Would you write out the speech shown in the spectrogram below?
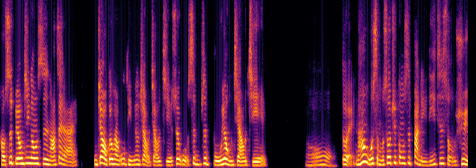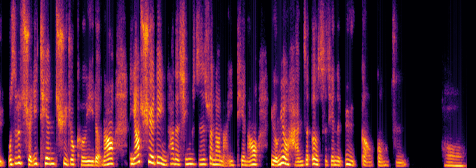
好是不用进公司，然后再来你叫我归还物品，没有叫我交接，所以我是不是不用交接？哦，对。然后我什么时候去公司办理离职手续？我是不是选一天去就可以了？然后你要确定他的薪资算到哪一天，然后有没有含这二十天的预告工资？哦。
